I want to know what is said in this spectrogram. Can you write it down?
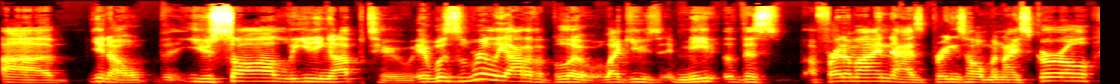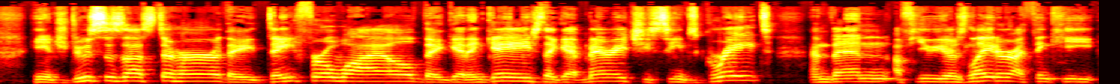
uh you know you saw leading up to. It was really out of the blue. Like you meet this a friend of mine has brings home a nice girl. He introduces us to her. They date for a while. They get engaged. They get married. She seems great. And then a few years later i think he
